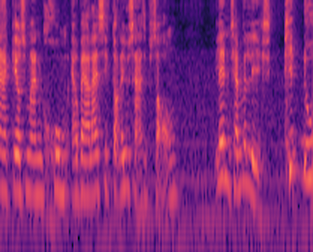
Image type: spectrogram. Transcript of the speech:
นาเกลสมันคุมแอลเบลไลซิกตอนอายุ 32 เล่นแชมเปี้ยนลีกคิดดู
